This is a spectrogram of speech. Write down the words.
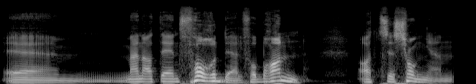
Eh, men at det er en fordel for Brann at sesongen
